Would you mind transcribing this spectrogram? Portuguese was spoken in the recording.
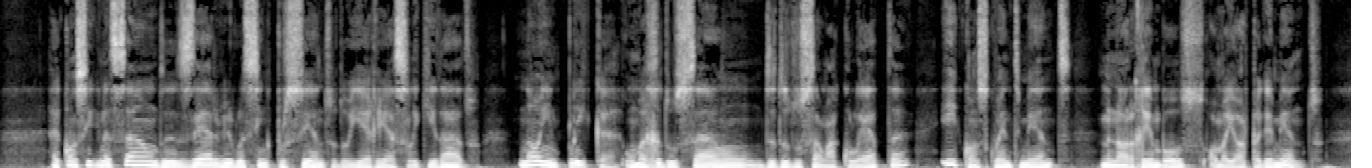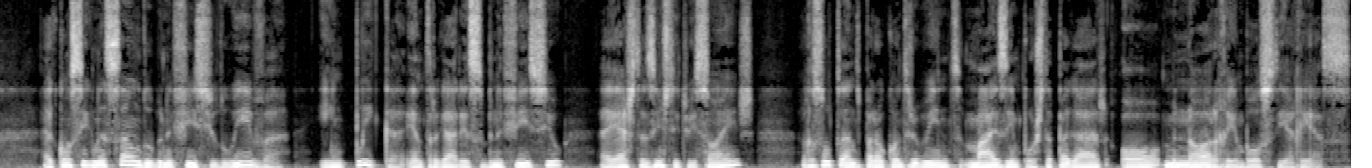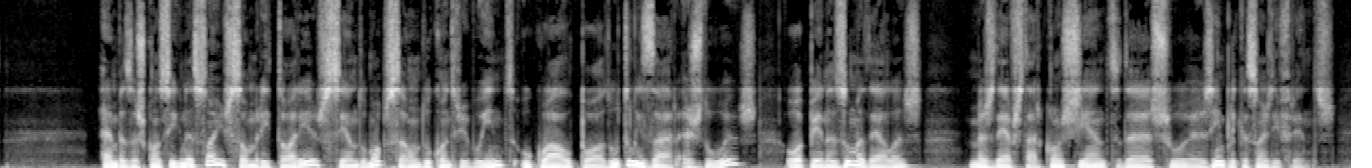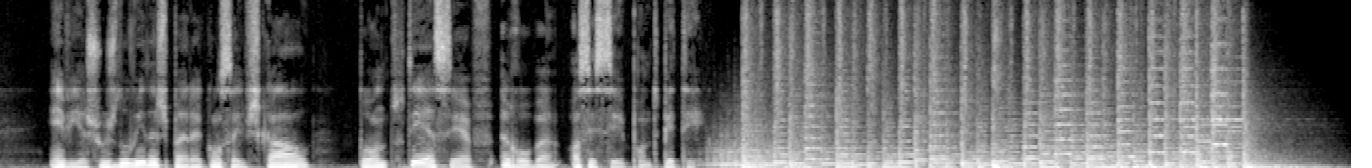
A consignação de 0,5% do IRS liquidado não implica uma redução de dedução à coleta e, consequentemente, menor reembolso ou maior pagamento. A consignação do benefício do IVA implica entregar esse benefício a estas instituições, resultando para o contribuinte mais imposto a pagar ou menor reembolso de IRS. Ambas as consignações são meritórias, sendo uma opção do contribuinte, o qual pode utilizar as duas ou apenas uma delas, mas deve estar consciente das suas implicações diferentes. Envie as suas dúvidas para conselhofiscal.tsf.occ.pt.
